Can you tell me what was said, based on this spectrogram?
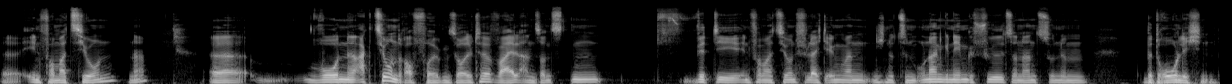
äh, Information, ne? äh, wo eine Aktion drauf folgen sollte, weil ansonsten wird die Information vielleicht irgendwann nicht nur zu einem unangenehmen Gefühl, sondern zu einem bedrohlichen.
